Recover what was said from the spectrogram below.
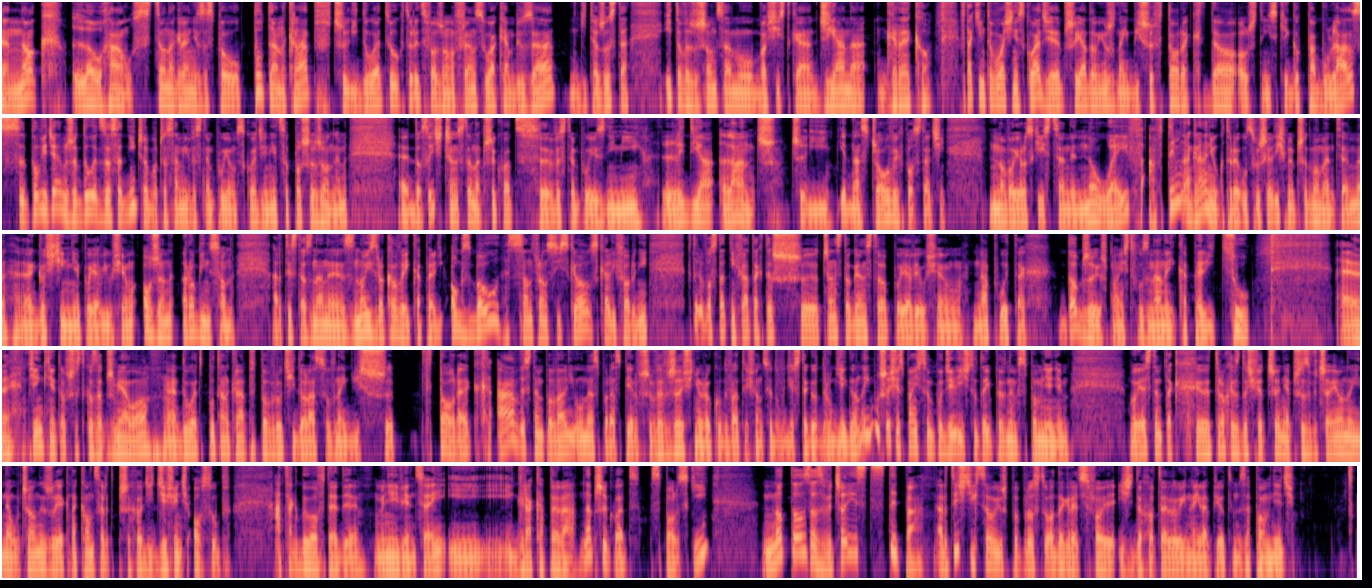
Knock Low House to nagranie zespołu Putan Club, czyli duetu, który tworzą François Cambuza, gitarzysta i towarzysząca mu basistka Gianna Greco. W takim to właśnie składzie przyjadą już w najbliższy wtorek do olsztyńskiego pubu Las. Powiedziałem, że duet zasadniczo, bo czasami występują w składzie nieco poszerzonym. E, dosyć często na przykład występuje z nimi Lydia Lunch, czyli jedna z czołowych postaci nowojorskiej sceny No Wave, a w tym nagraniu, które usłyszeliśmy przed momentem, e, gościnnie pojawił się Ożen Robinson, artysta znany z noise rockowej kapeli Oxbow z San Francisco, z Kalifornii, który w ostatnich latach też e, często gęsto pojawiał się na płytach dobrze już Państwu znanej kapeli Cu. E, pięknie to wszystko zabrzmiało. Duet Putan Club powróci do lasu w najbliższy wtorek, a występowali u nas po raz pierwszy we wrześniu roku 2022. No i muszę się z Państwem podzielić tutaj pewnym wspomnieniem bo jestem tak e, trochę z doświadczenia przyzwyczajony i nauczony, że jak na koncert przychodzi 10 osób, a tak było wtedy mniej więcej i, i, i gra kapela na przykład z Polski, no to zazwyczaj jest stypa. Artyści chcą już po prostu odegrać swoje, iść do hotelu i najlepiej o tym zapomnieć.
